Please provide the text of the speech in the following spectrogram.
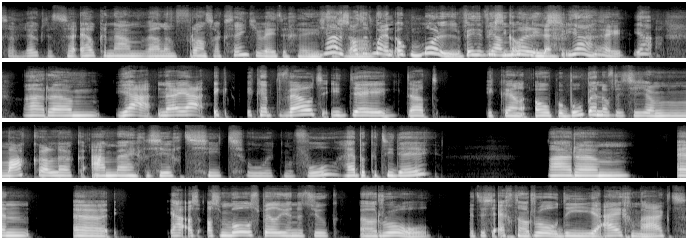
Zo leuk dat ze elke naam wel een Frans accentje weten te geven. Ja, dat is altijd mooi. En ook mol, wist, wist ik ook niet. Ja, nee. ja. Maar um, ja, nou ja, ik, ik heb wel het idee dat ik een open boek ben. Of dat je makkelijk aan mijn gezicht ziet hoe ik me voel. Heb ik het idee. Maar, um, en uh, ja, als, als mol speel je natuurlijk een rol. Het is echt een rol die je je eigen maakt.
